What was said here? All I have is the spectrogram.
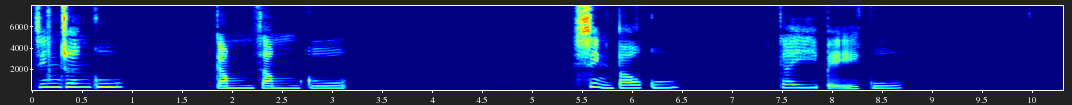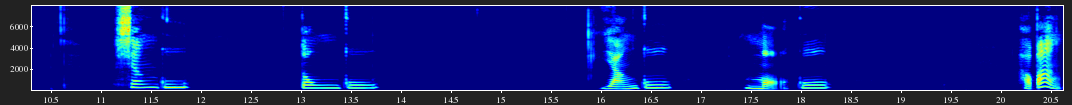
金针菇、金针菇、杏鲍菇、雞髀菇、香菇、冬菇、羊菇、蘑菇。好棒！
